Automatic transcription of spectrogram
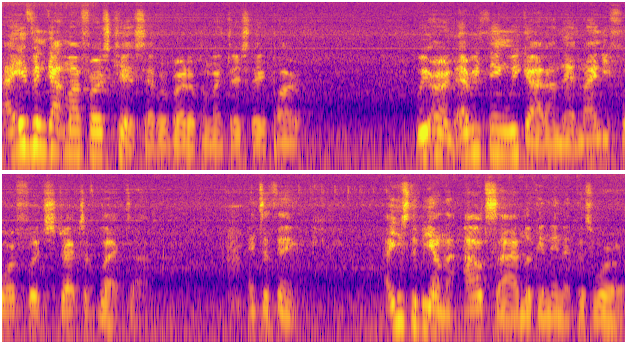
I even got my first kiss at Roberto Clemente State Park. We earned everything we got on that 94-foot stretch of blacktop. And to think, I used to be on the outside looking in at this world.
